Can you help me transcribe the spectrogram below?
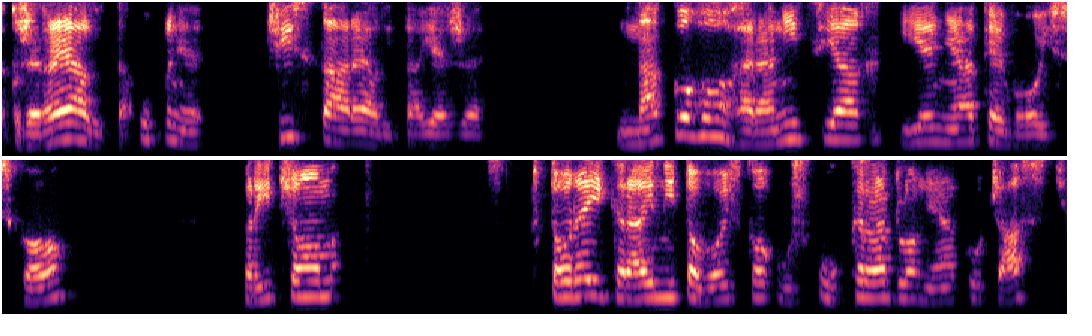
akože realita úplne čistá realita je, že na koho hraniciach je nejaké vojsko, pričom z ktorej krajiny to vojsko už ukradlo nejakú časť?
